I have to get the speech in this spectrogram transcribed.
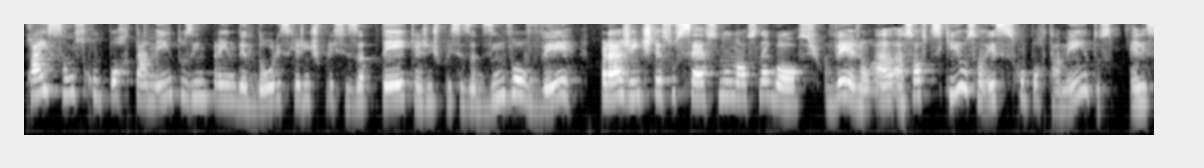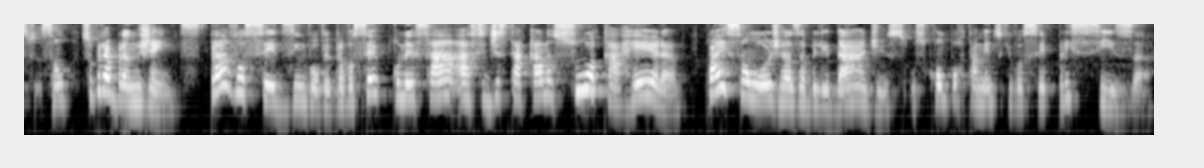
quais são os comportamentos empreendedores que a gente precisa ter, que a gente precisa desenvolver para a gente ter sucesso no nosso negócio. Vejam, as soft skills, esses comportamentos, eles são super abrangentes. Para você desenvolver, para você começar a se destacar na sua carreira, Quais são hoje as habilidades, os comportamentos que você precisa?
